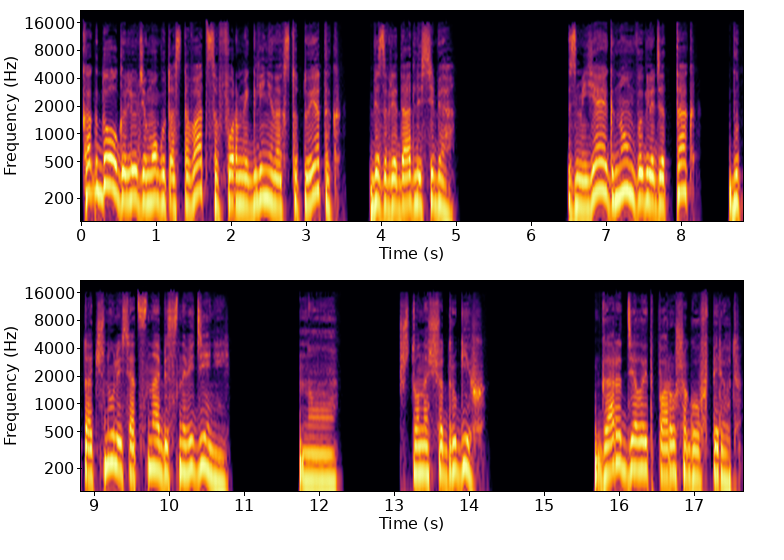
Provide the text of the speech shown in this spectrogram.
Как долго люди могут оставаться в форме глиняных статуэток без вреда для себя? Змея и гном выглядят так, будто очнулись от сна без сновидений. Но что насчет других? Гаррет делает пару шагов вперед.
